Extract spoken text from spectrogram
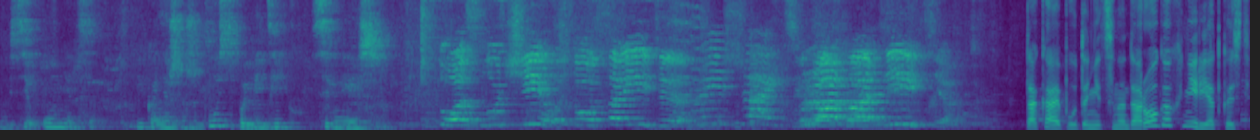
вы все умницы. И, конечно же, пусть победит сильнейший. Что случилось? Что стоите? Проезжайте! Проходите! Такая путаница на дорогах – не редкость.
